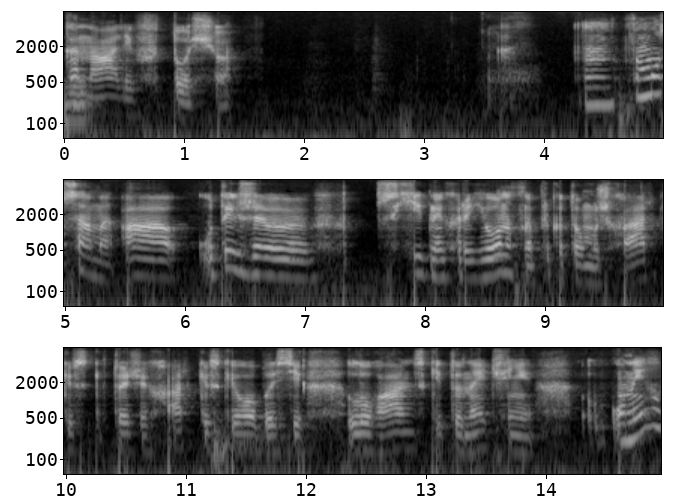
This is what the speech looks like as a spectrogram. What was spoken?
каналів тощо. Тому саме, а у тих же східних регіонах, наприклад, тому ж Харківській, той же Харківській області, Луганській, Донеччині, у них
